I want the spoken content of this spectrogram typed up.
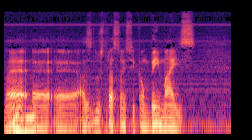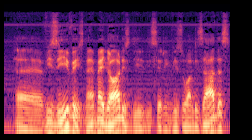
né? Uhum. É, é, as ilustrações ficam bem mais é, visíveis, né? melhores de, de serem visualizadas,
